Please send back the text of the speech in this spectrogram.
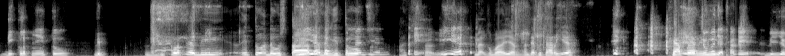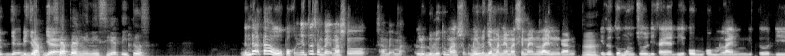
di klubnya itu Di klubnya di itu ada ustadz, iya ada gitu. pengajian Astaga. iya Nggak kebayang. Nanti aku cari ya. Siapa yang coba ini? cari di Jogja di Siapa, Jogja siapa yang initiate itu? Nggak tahu, pokoknya tuh sampai masuk sampai ma- lu dulu tuh masuk dulu zamannya masih main line kan. Hmm. Itu tuh muncul di kayak di home home line gitu, di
